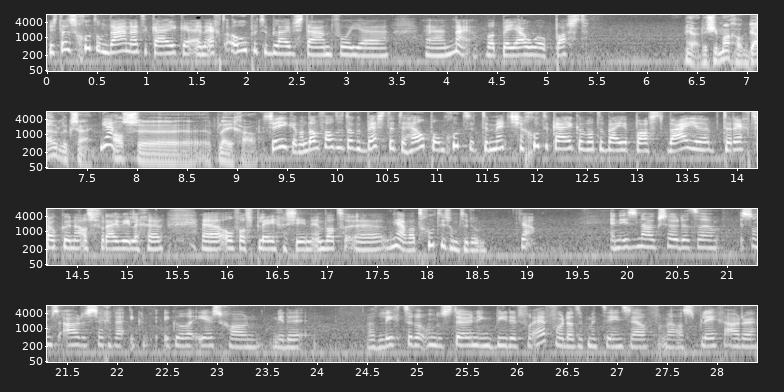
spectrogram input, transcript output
Dus dat is goed om daar naar te kijken en echt open te blijven staan voor je, uh, nou ja, wat bij jou ook past. Ja, dus je mag ook duidelijk zijn ja. als uh, pleegouder. Zeker, want dan valt het ook het beste te helpen om goed te matchen, goed te kijken wat er bij je past, waar je terecht zou kunnen als vrijwilliger uh, of als pleeggezin en wat, uh, ja, wat goed is om te doen. Ja. En is het nou ook zo dat er soms ouders zeggen... Dat ik, ik wil wel eerst gewoon midden wat lichtere ondersteuning bieden... Voor, hè, voordat ik meteen zelf als pleegouder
